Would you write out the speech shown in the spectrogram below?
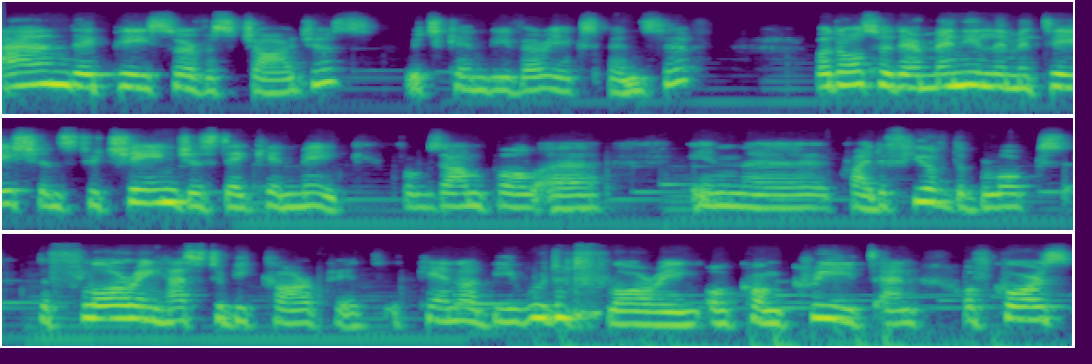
and they pay service charges, which can be very expensive but also there are many limitations to changes they can make. For example, uh, in uh, quite a few of the blocks, the flooring has to be carpet. It cannot be wooden flooring or concrete. And of course,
